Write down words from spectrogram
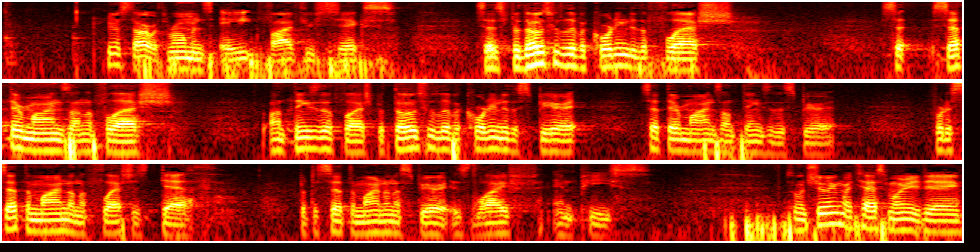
I'm going to start with Romans 8, 5 through 6. It says, For those who live according to the flesh set, set their minds on the flesh, on things of the flesh, but those who live according to the Spirit set their minds on things of the Spirit. For to set the mind on the flesh is death, but to set the mind on the Spirit is life and peace. So, in sharing my testimony today,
